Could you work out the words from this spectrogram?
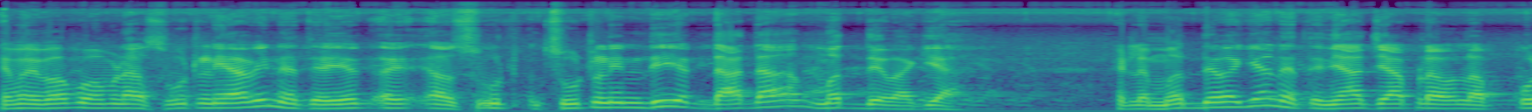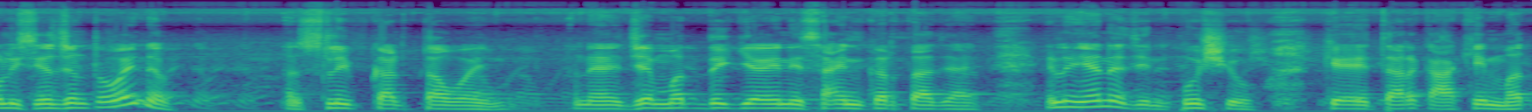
એમાં બાપુ, હમણાં ચૂંટણી આવી ને તે એક ચૂંટણીને દી એક દાદા મત દેવા ગયા. એટલે મત દેવા ગયા ને ત્યાં જે આપણા ઓલા પોલીસ એજન્ટો હોય ને, સ્લીપ કાઢતા હોય અને જે મત દઈ ગયા એની સાઇન કરતા જાય. એટલે એને જઈને પૂછ્યું કે તારે કાકી મત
